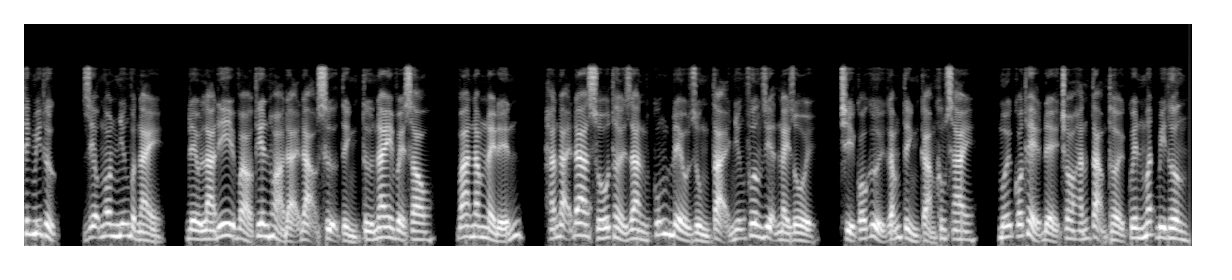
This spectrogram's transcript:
Thích mỹ thực, rượu ngon những vật này đều là đi vào thiên hỏa đại đạo sự tỉnh từ nay về sau, ba năm này đến, hắn đại đa số thời gian cũng đều dùng tại những phương diện này rồi, chỉ có gửi gắm tình cảm không sai mới có thể để cho hắn tạm thời quên mất bi thương.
